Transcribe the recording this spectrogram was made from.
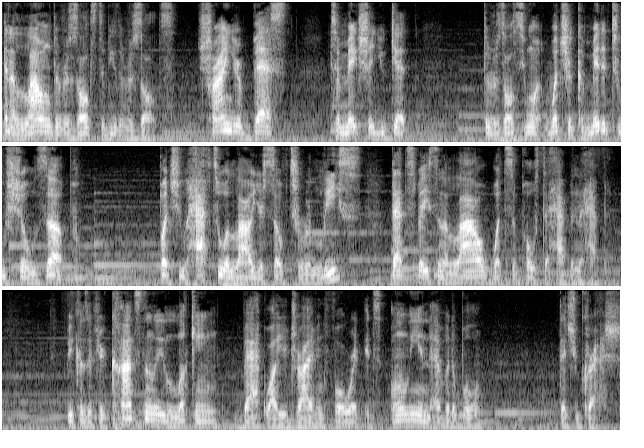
And allowing the results to be the results. Trying your best to make sure you get the results you want. What you're committed to shows up. But you have to allow yourself to release that space and allow what's supposed to happen to happen. Because if you're constantly looking back while you're driving forward, it's only inevitable that you crash.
